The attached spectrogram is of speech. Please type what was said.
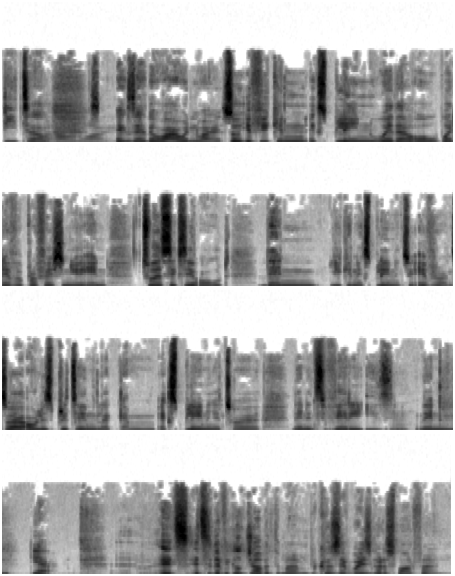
detail. The how and why. Exactly, the how and why. So if you can explain whether or whatever profession you're in to a six-year-old, then you can explain it to everyone. So I always pretend like I'm explaining it to her. Then it's very easy. Mm. Then yeah. it's it's a difficult job at the moment because everybody's got a smartphone.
